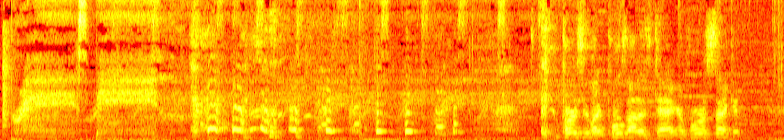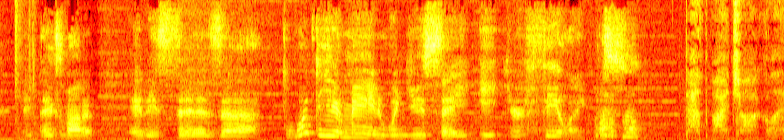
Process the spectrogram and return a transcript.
"Praise me." Percy like pulls out his dagger for a second. He thinks about it, and he says, uh, "What do you mean when you say eat your feelings?" Death by chocolate.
